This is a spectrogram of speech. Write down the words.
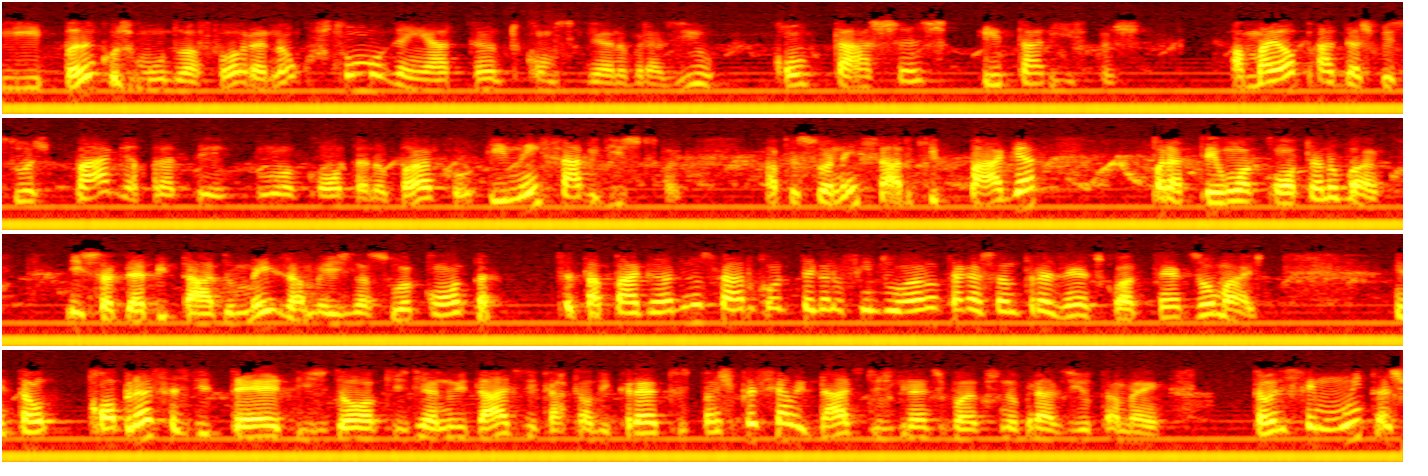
E bancos mundo afora não costumam ganhar tanto como se ganha no Brasil com taxas e tarifas. A maior parte das pessoas paga para ter uma conta no banco e nem sabe disso. Né? A pessoa nem sabe que paga para ter uma conta no banco. Isso é debitado mês a mês na sua conta. Você está pagando e não sabe quando chega no fim do ano está gastando 300, 400 ou mais. Então, cobranças de TEDs, DOCs, de anuidades de cartão de crédito são especialidades dos grandes bancos no Brasil também. Então, eles têm muitas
